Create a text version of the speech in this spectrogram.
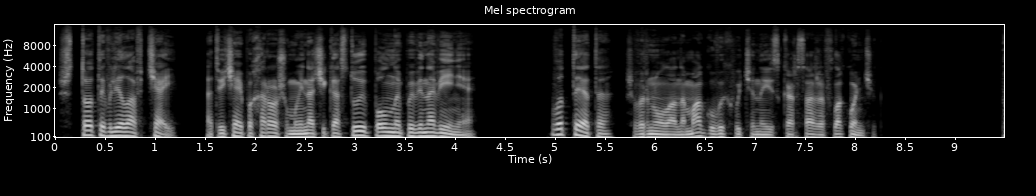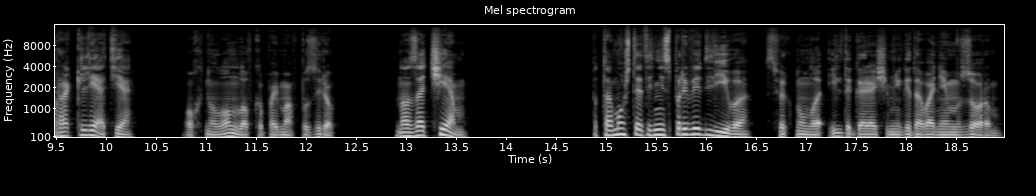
«Что ты влила в чай? Отвечай по-хорошему, иначе кастую полное повиновение». «Вот это!» – швырнула она магу, выхваченный из корсажа флакончик. «Проклятие!» – охнул он, ловко поймав пузырек. «Но зачем?» «Потому что это несправедливо», – сверкнула Ильда горящим негодованием взором.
